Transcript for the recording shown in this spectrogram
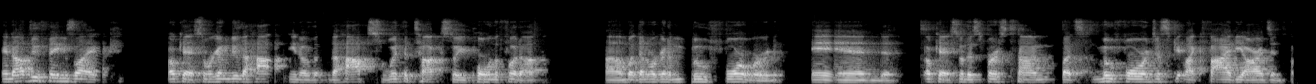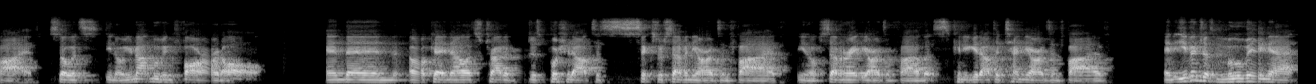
And I'll do things like, okay, so we're going to do the hop, you know, the, the hops with the tuck. So you're pulling the foot up. Um, but then we're going to move forward. And okay, so this first time, let's move forward, just get like five yards and five. So it's, you know, you're not moving far at all. And then, okay, now let's try to just push it out to six or seven yards and five, you know, seven or eight yards and five. Let's, can you get out to 10 yards and five? And even just moving at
